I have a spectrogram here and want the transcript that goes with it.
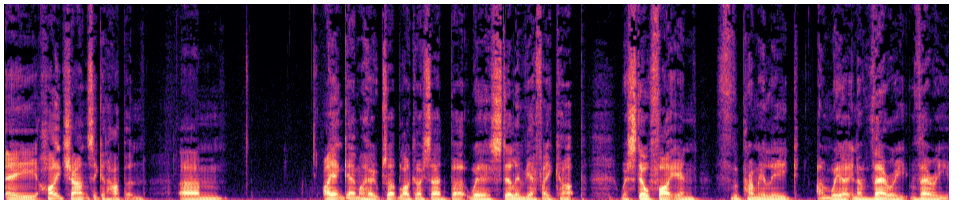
a high chance it could happen. Um, I ain't getting my hopes up, like I said, but we're still in the FA Cup. We're still fighting for the Premier League, and we are in a very, very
